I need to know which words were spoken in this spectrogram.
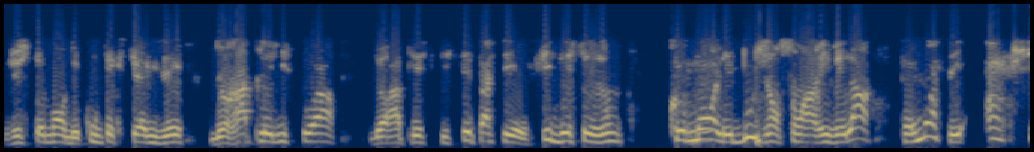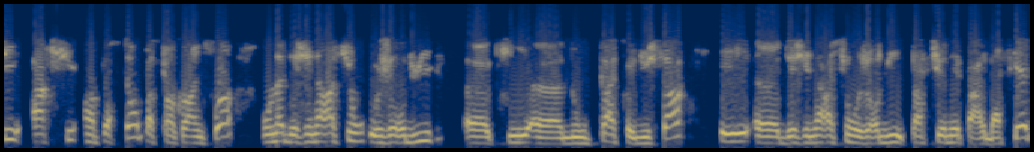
justement, de contextualiser, de rappeler l'histoire, de rappeler ce qui s'est passé au fil des saisons, comment les Bulls en sont arrivés là. Pour moi, c'est archi, archi important parce qu'encore une fois, on a des générations aujourd'hui euh, qui euh, n'ont pas connu ça et euh, des générations aujourd'hui passionnées par le basket,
